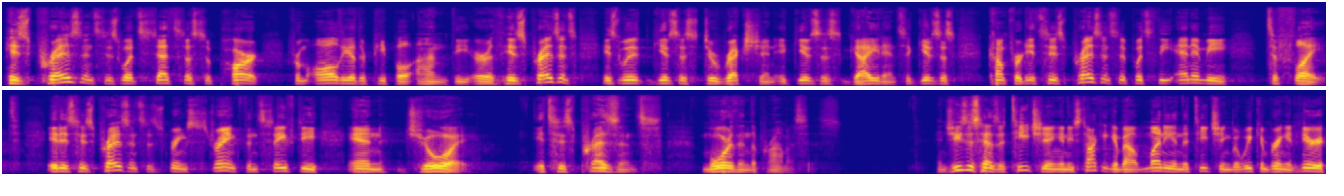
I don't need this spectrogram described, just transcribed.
His presence is what sets us apart from all the other people on the earth. His presence is what gives us direction, it gives us guidance, it gives us comfort. It's His presence that puts the enemy to flight. It is His presence that brings strength and safety and joy. It's His presence more than the promises. And Jesus has a teaching, and He's talking about money in the teaching, but we can bring it here.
